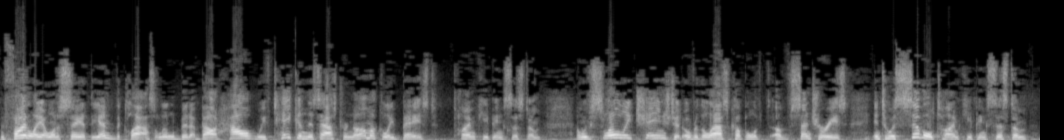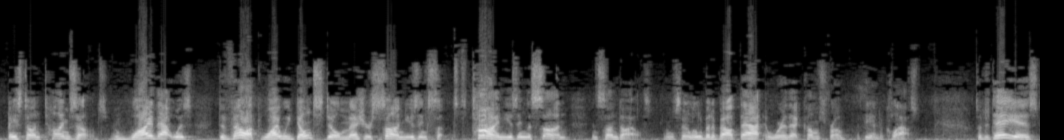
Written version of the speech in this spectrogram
And finally, I want to say at the end of the class a little bit about how we've taken this astronomically based timekeeping system, and we've slowly changed it over the last couple of, of centuries into a civil timekeeping system based on time zones. And why that was developed, why we don't still measure sun using su- time using the sun in sundials. And we'll say a little bit about that and where that comes from at the end of class. So today is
